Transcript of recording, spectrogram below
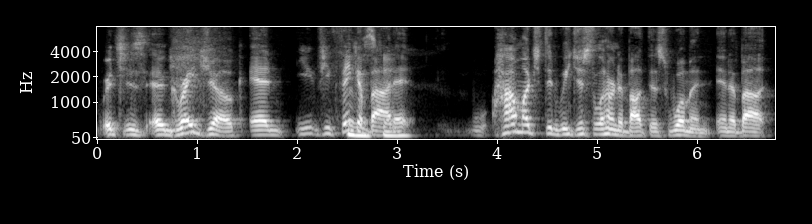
Which is a great joke. And if you think about good. it, how much did we just learn about this woman in about,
